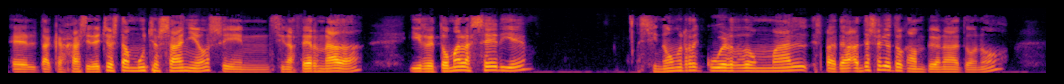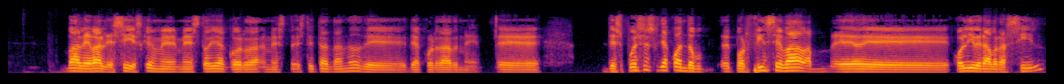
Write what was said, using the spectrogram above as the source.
el Takahashi. De hecho, está muchos años sin, sin hacer nada y retoma la serie, si no me recuerdo mal, espérate, antes salió otro campeonato, ¿no? Vale, vale, sí, es que me, me estoy acorda me estoy, estoy tratando de, de acordarme. Eh, después es ya cuando eh, por fin se va eh, Oliver a Brasil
